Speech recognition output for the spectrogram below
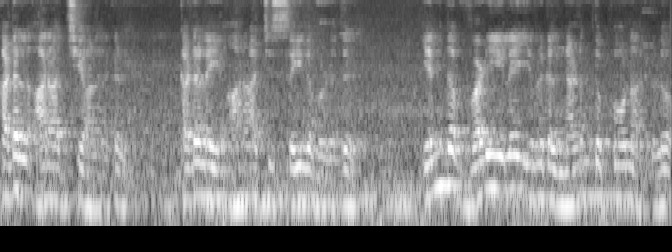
கடல் ஆராய்ச்சியாளர்கள் கடலை ஆராய்ச்சி செய்த பொழுது எந்த வழியிலே இவர்கள் நடந்து போனார்களோ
